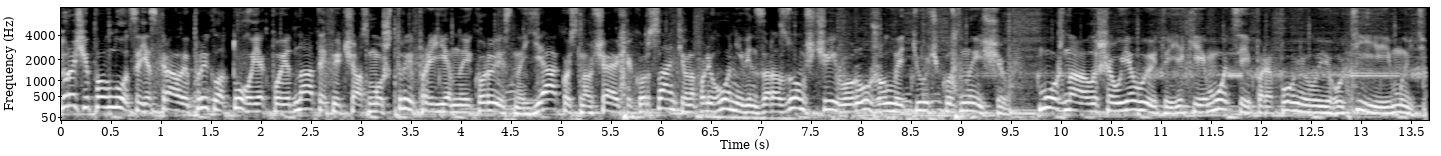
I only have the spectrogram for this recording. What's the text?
До речі, Павло це яскравий приклад того, як поєднати під час муштри приємне і корисне. Якось навчаючи курсантів на полігоні, він заразом ще й ворожу летючку знищив. Можна лише уявити, які емоції переповнювали його тієї миті.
